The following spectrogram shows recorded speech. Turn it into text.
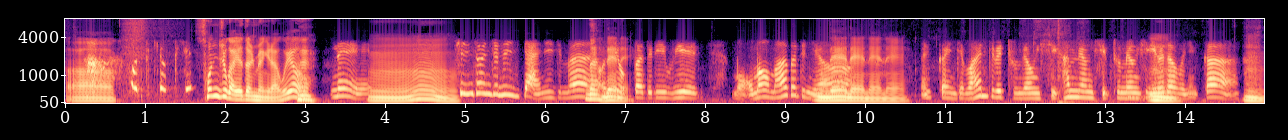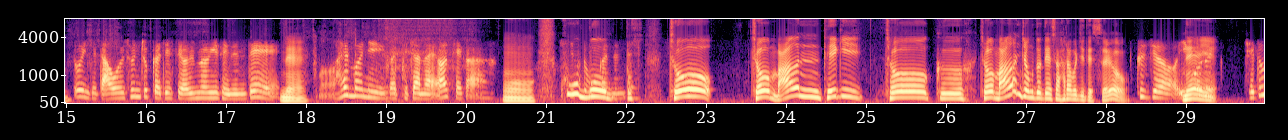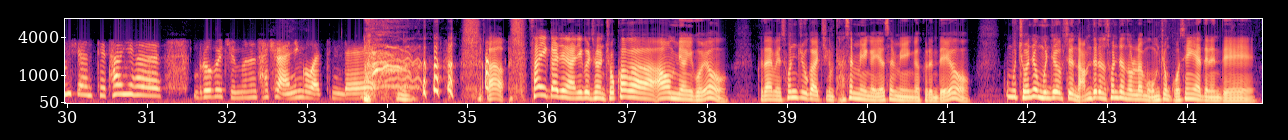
어, 어떻게 어떻게? 손주가 여덟 명이라고요? 네. 네. 음. 친손주는 이제 아니지만 네. 언니 네네. 오빠들이 위에 뭐 어마어마하거든요. 네네네네. 그러니까 이제 뭐 한 집에 두 명씩, 한 명씩, 두 명씩 음. 이러다 보니까 음. 또 이제 나올 손주까지 해서 열 명이 되는데 네. 뭐 할머니가 되잖아요, 제가. 어, 그뭐 저저 마흔 대기 저 그저 마흔 정도 돼서 할아버지 됐어요. 그죠. 이거를 네. 제동 씨한테 상의할 물어볼 질문은 사실 아닌 것 같은데. 아, 상의까지는 아니고 전 조카가 아홉 명이고요. 그 다음에 손주가 지금 다섯 명인가 여섯 명인가 그런데요. 뭐 전혀 문제 없어요. 남들은 손자 놀라면 엄청 고생해야 되는데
